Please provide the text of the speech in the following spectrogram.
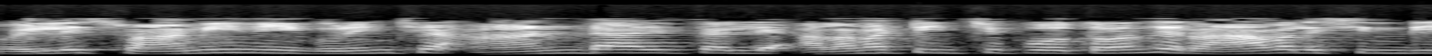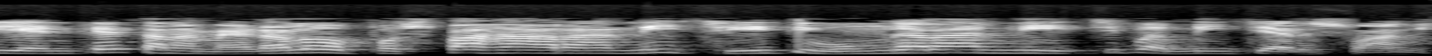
వెళ్ళి స్వామి నీ గురించి ఆండాళి తల్లి అలమటించిపోతోంది. రావలసింది అంటే తన మెడలో పుష్పహారాన్ని చేతి ఉంగరాన్ని ఇచ్చి పంపించారు స్వామి.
